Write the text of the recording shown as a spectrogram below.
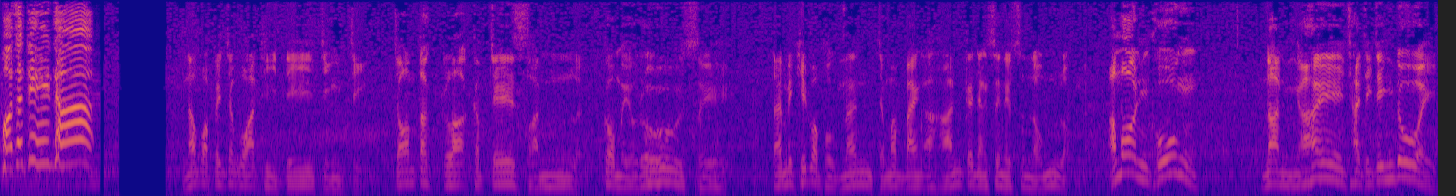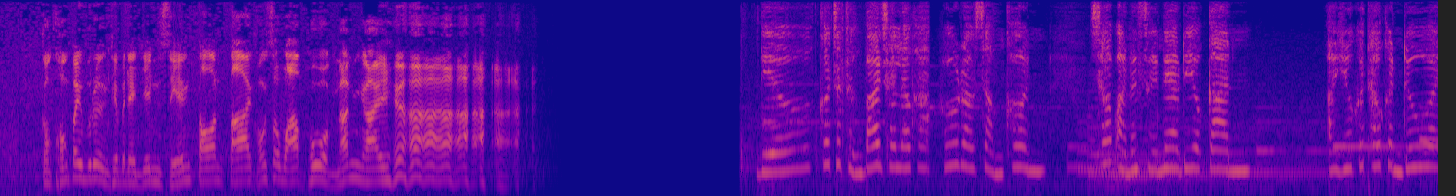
พอสักทีเถอะ นับว่าเป็นจังหวะที่ดีจริง ๆ จอมตะกละกับเจสันเลยก็ไม่รู้สิ แต่ไม่คิดว่าพวกนั้นจะมาแบ่งอาหารกันอย่างสนิทสนมหรอกนะอมอนคุง นั่นไงใช่จริง ๆ ด้วย ก็คงเป็นเรื่องที่ไม่ได้ยินเสียงตอนตายของสวาพวกนั้นไง เดี๋ยวก็จะถึงบ้านฉันแล้วค่ะ พวกเราสองคนชอบอ่านหนังสือแนวเดียวกัน อายุก็เท่ากันด้วย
